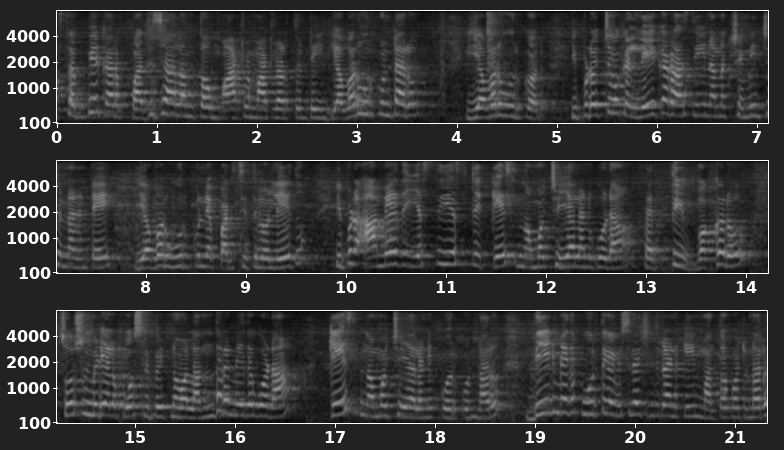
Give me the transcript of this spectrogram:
అసభ్యకర పదజాలంతో మాటలు మాట్లాడుతుంటే ఎవరు ఊరుకుంటారు? ఎవరు ఊరుకోరు. ఇప్పుడు వచ్చి ఒక లేఖ రాసి నన్ను క్షమించండి అంటే ఎవరు ఊరుకునే పరిస్థితిలో లేదు. ఇప్పుడు ఆ మీద ఎస్సీ ఎస్టీ కేసు నమోదు చేయాలని కూడా ప్రతి ఒక్కరూ సోషల్ మీడియాలో పోస్టులు పెట్టిన వాళ్ళందరి మీద కూడా కేసు నమోదు చేయాలని కోరుకుంటున్నారు. దీని మీద పూర్తిగా విశ్లేషించడానికి మనతో పాటు ఉన్నారు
